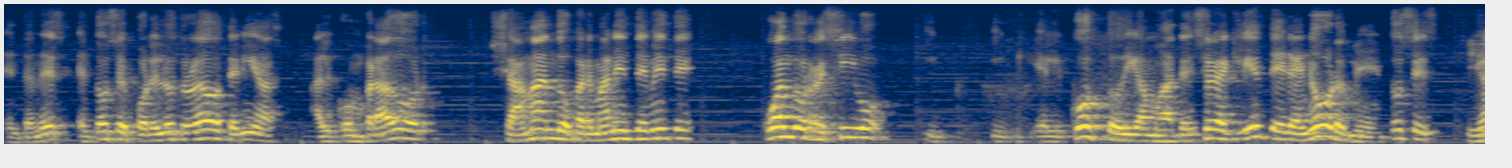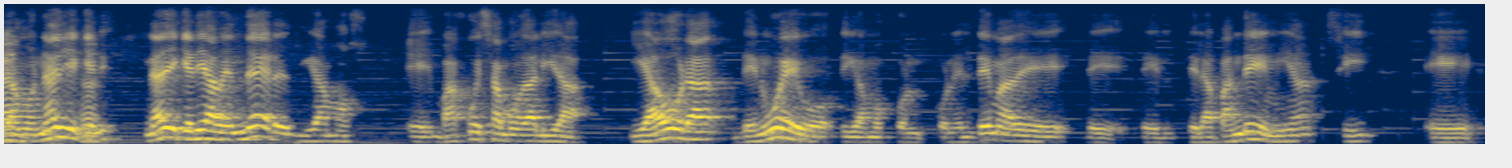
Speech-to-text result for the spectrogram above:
¿entendés? Entonces, por el otro lado, tenías al comprador llamando permanentemente cuando recibo, y el costo, digamos, de atención al cliente era enorme. Entonces, digamos, nadie, quería, nadie quería vender, digamos, eh, bajo esa modalidad. Y ahora, de nuevo, digamos, con, el tema de, la pandemia, ¿sí? Eh,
